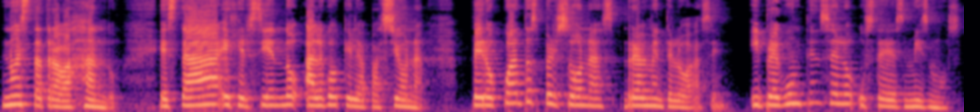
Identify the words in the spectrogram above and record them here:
no está trabajando, está ejerciendo algo que le apasiona. Pero ¿cuántas personas realmente lo hacen? Y pregúntenselo ustedes mismos.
